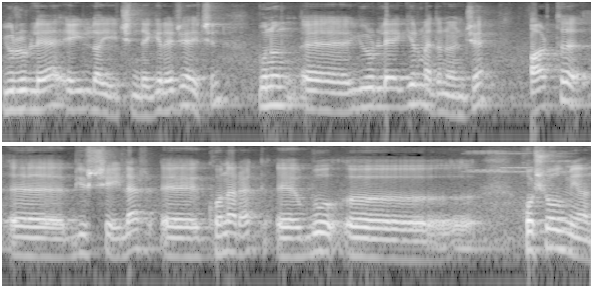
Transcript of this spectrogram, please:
yürürlüğe Eylül ayı içinde gireceği için bunun e, yürürlüğe girmeden önce artı e, bir şeyler e, konarak e, bu e, hoş olmayan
